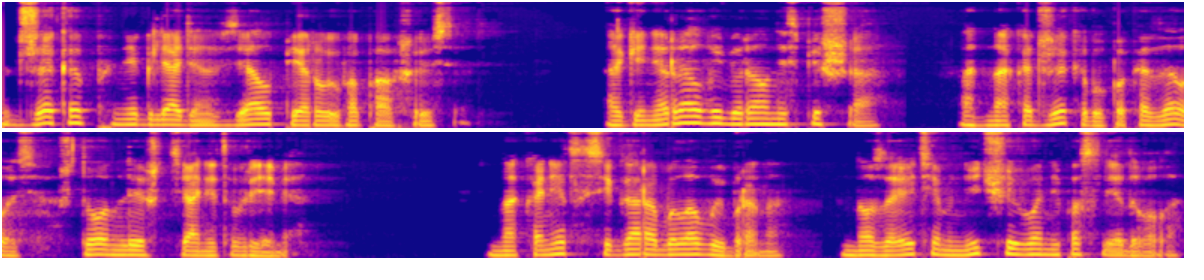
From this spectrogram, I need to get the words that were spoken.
Джекоб, не глядя, взял первую попавшуюся. А генерал выбирал не спеша. Однако Джекобу показалось, что он лишь тянет время. Наконец сигара была выбрана, но за этим ничего не последовало.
